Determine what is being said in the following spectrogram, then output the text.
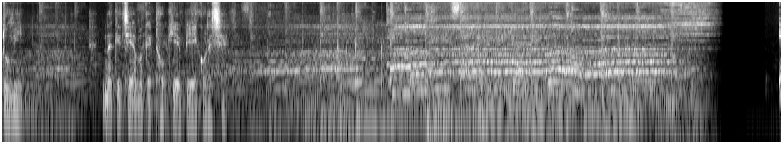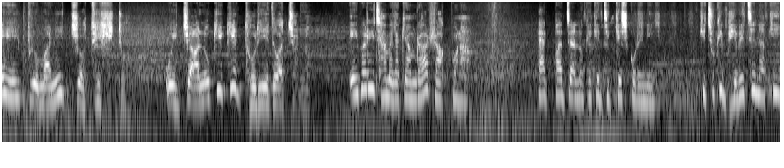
তুমি? নাকি যে আমাকে ঠকিয়ে বিয়ে করেছে? এই প্রমাণই যথেষ্ট ওই জানকীকে ধরিয়ে দেওয়ার জন্য। এইবার এই ঝামেলাকে আমরা আর রাখব না। একবার জানকীকে জিজ্ঞেস করে নিই কিছু কি ভেবেছে নাকি?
